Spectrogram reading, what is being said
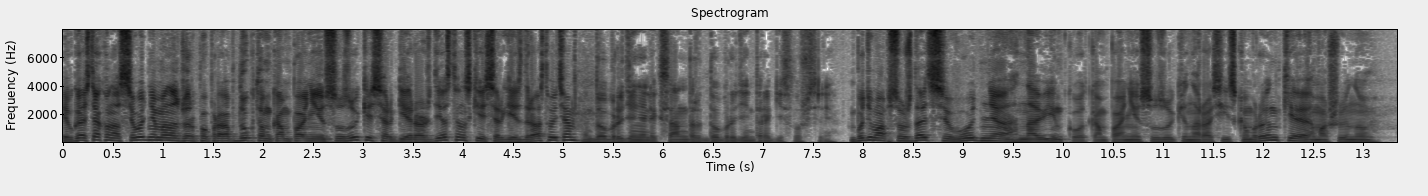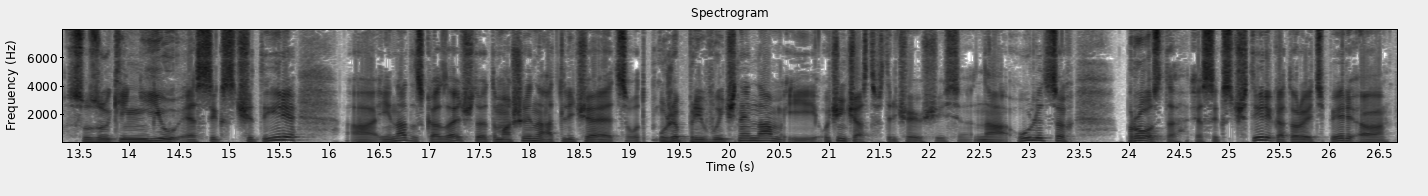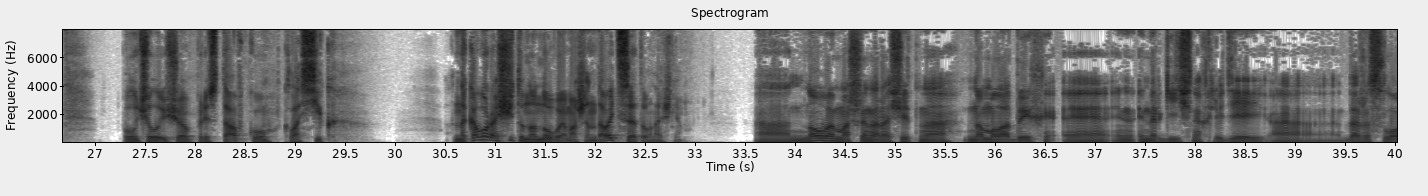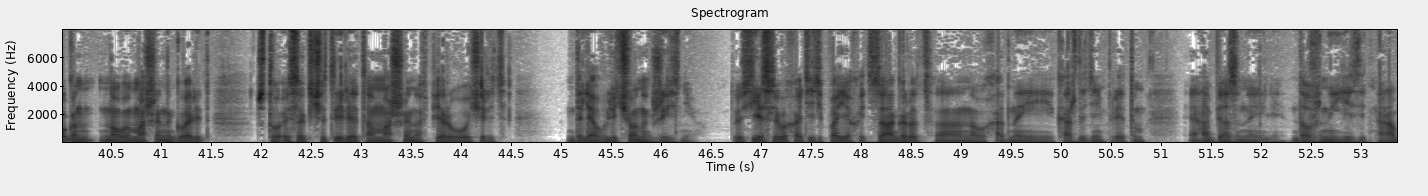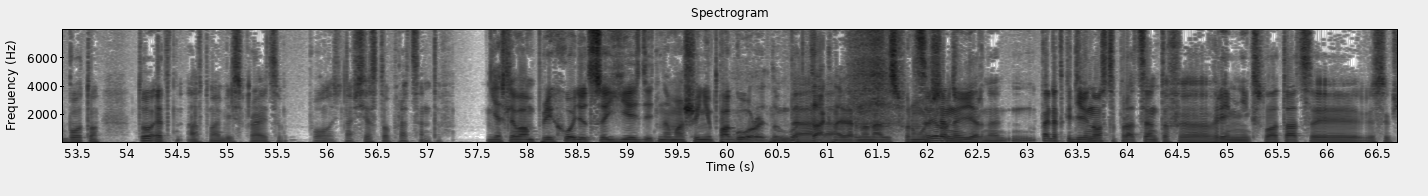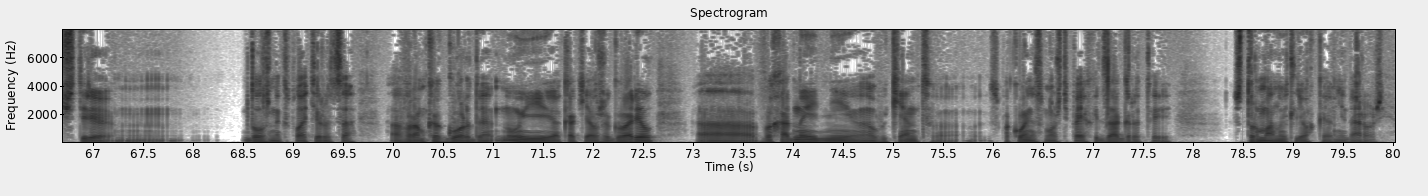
И в гостях у нас сегодня менеджер по продуктам компании Suzuki Сергей Рождественский. Сергей, здравствуйте. Добрый день, Александр. Добрый день, дорогие слушатели. Будем обсуждать сегодня новинку от компании Suzuki на российском рынке, машину Suzuki New SX4. А, и надо сказать, что эта машина отличается от уже привычной нам и очень часто встречающейся на улицах просто SX4, которая теперь а, получила еще приставку «Классик». На кого рассчитана новая машина? Давайте с этого начнем. А, новая машина рассчитана на молодых, э, энергичных людей. А, даже слоган новой машины говорит, что SX4 – это машина в первую очередь для увлеченных жизнью. То есть, если вы хотите поехать за город э, на выходные и каждый день при этом обязаны или должны ездить на работу, то этот автомобиль справится полностью, на все сто процентов. Если вам приходится ездить на машине по городу. Да, вот так, да. наверное, надо сформулировать. Совершенно верно. Порядка 90% э, времени эксплуатации SX4 должен эксплуатироваться э, в рамках города. Ну и, как я уже говорил, э, в выходные дни, уикенд спокойно сможете поехать за город и штурмануть легкое внедорожье.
